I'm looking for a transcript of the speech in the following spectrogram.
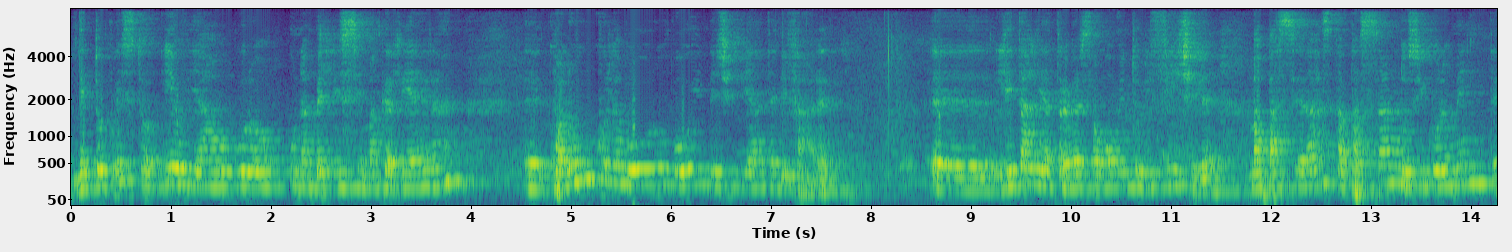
Detto questo, io vi auguro una bellissima carriera, eh, qualunque lavoro voi decidiate di fare eh, l'Italia attraversa un momento difficile, ma passerà, sta passando sicuramente,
